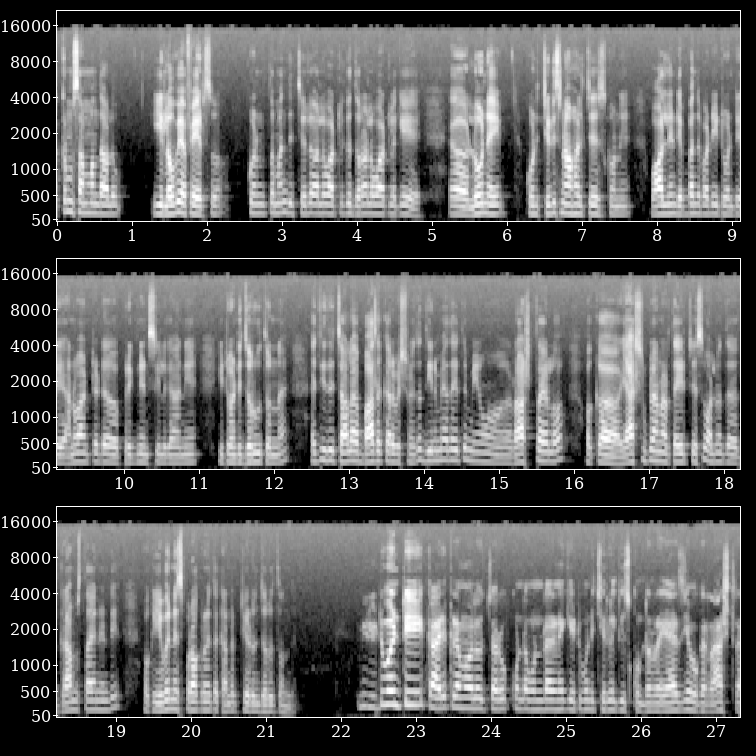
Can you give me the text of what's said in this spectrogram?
అక్రమ సంబంధాలు ఈ లవ్ అఫైర్స్ కొంతమంది చెడు అలవాట్లకి దురలవాట్లకి లోనై కొన్ని చెడు స్నేహాలు చేసుకొని వాళ్ళ నుండి ఇబ్బంది పడి ఇటువంటి అన్వాంటెడ్ ప్రెగ్నెన్సీలు కానీ ఇటువంటి జరుగుతున్నాయి. అయితే ఇది చాలా బాధాకర విషయం. అయితే దీని మీద అయితే మేము రాష్ట్ర స్థాయిలో ఒక యాక్షన్ ప్లాన్ ఒకటి తయారు చేసి వాళ్ళ మీద గ్రామ స్థాయి నుండి ఒక అవేర్నెస్ ప్రోగ్రామ్ అయితే కండక్ట్ చేయడం జరుగుతుంది. మీరు ఇటువంటి కార్యక్రమాలు జరగకుండా ఉండడానికి ఎటువంటి చర్యలు తీసుకుంటారు యాజ్ ఏ ఒక రాష్ట్ర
